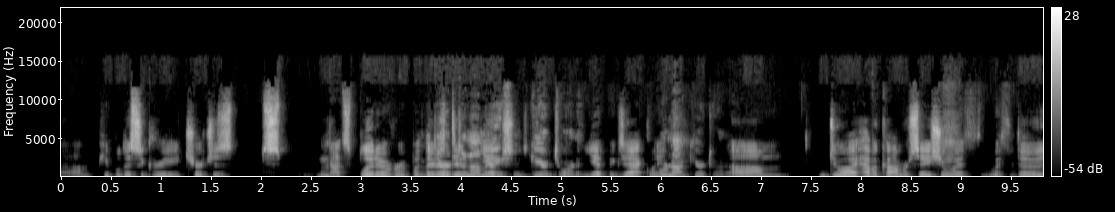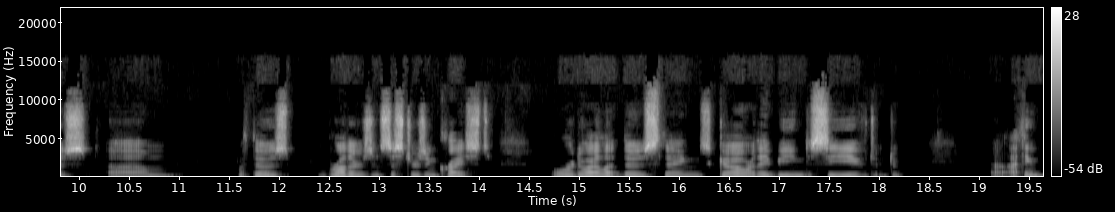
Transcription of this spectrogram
um, people disagree churches s- not split over it but, But, there's there are di- yep, denominations geared toward it yep exactly or not geared toward it. um, do i have a conversation with with those um, with those brothers and sisters in christ or do i let those things go? Are they being deceived? Do, i think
